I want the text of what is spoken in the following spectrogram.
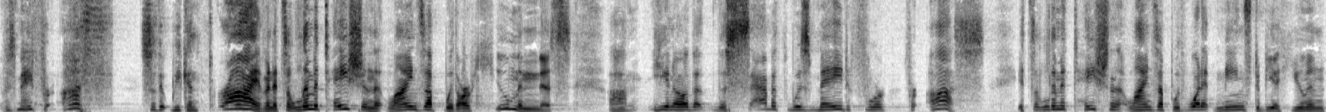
It was made for us so that we can thrive. And it's a limitation that lines up with our humanness. Um, you know, the, the Sabbath was made for, for us. It's a limitation that lines up with what it means to be a human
